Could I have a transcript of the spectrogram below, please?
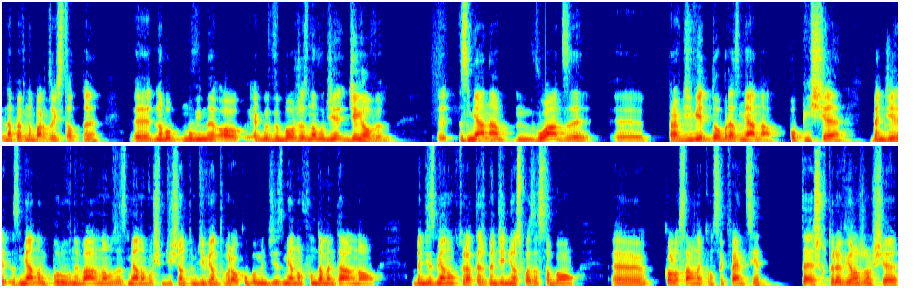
na pewno bardzo istotny, no bo mówimy o jakby wyborze znowu dziejowym. Zmiana mm, władzy prawdziwie dobra zmiana po PiSie będzie zmianą porównywalną ze zmianą w 1989 roku, bo będzie zmianą fundamentalną, będzie zmianą, która też będzie niosła za sobą e, kolosalne konsekwencje, też które wiążą się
